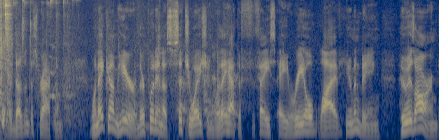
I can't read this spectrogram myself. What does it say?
that doesn't distract them. When they come here, they're put in a situation where they have to face a real live human being who is armed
